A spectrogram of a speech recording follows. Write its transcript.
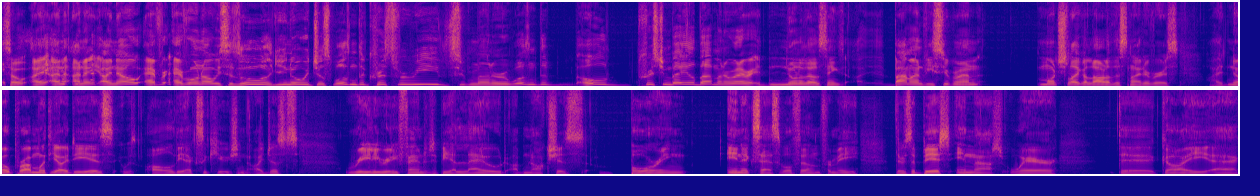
So I and, and I, I know every, everyone always says, "Oh, you know, it just wasn't the Christopher Reeve Superman, or it wasn't the old Christian Bale Batman, or whatever." It, none of those things. Batman v Superman, much like a lot of the Snyderverse, I had no problem with the ideas. It was all the execution. I just really, really found it to be a loud, obnoxious, boring, inaccessible film for me. There's a bit in that where the guy uh,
